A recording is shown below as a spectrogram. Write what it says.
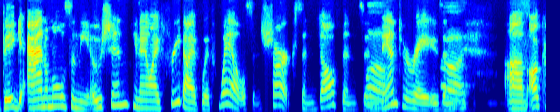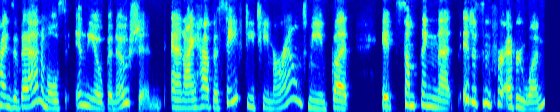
big animals in the ocean. You know, I free dive with whales and sharks and dolphins and manta rays and um, all kinds of animals in the open ocean. And I have a safety team around me, but it's something that it isn't for everyone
